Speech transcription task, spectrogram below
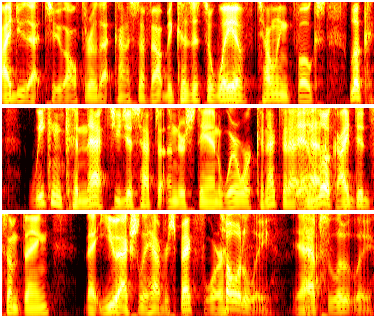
I do that too. I'll throw that kind of stuff out because it's a way of telling folks, look, we can connect. You just have to understand where we're connected at. And look, I did something that you actually have respect for. totally, Yeah. absolutely.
